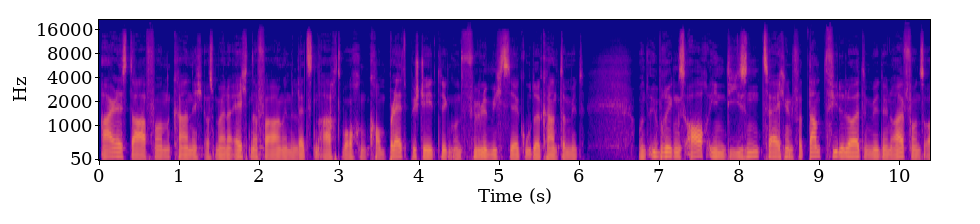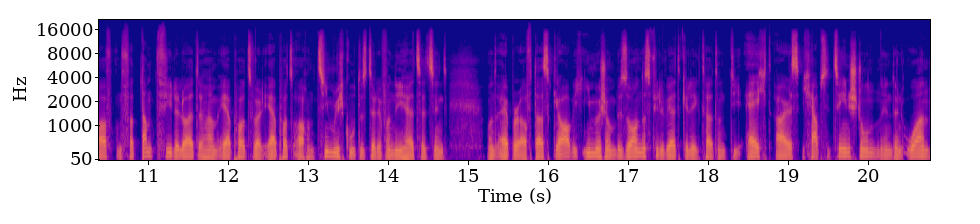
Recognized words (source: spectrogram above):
Alles davon kann ich aus meiner echten Erfahrung in den letzten acht Wochen komplett bestätigen und fühle mich sehr gut erkannt damit. Und übrigens auch in diesen zeichnen verdammt viele Leute mit den iPhones auf und verdammt viele Leute haben AirPods, weil AirPods auch ein ziemlich gutes Telefonie-Headset sind. Und Apple auf das, glaube ich, immer schon besonders viel Wert gelegt hat und die echt als, ich habe sie zehn Stunden in den Ohren,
